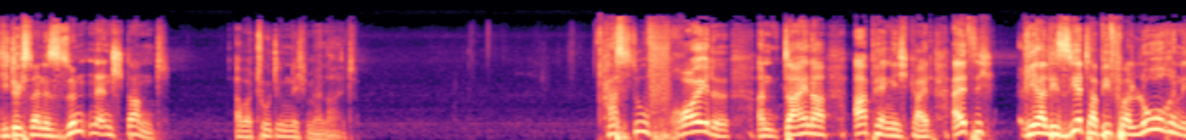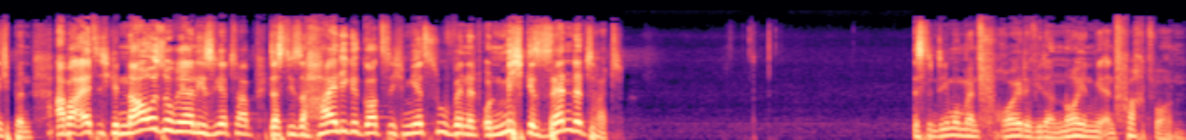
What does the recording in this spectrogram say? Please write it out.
die durch seine Sünden entstand, aber tut ihm nicht mehr leid. Hast du Freude an deiner Abhängigkeit? Als ich realisiert habe, wie verloren ich bin, aber als ich genauso realisiert habe, dass dieser heilige Gott sich mir zuwendet und mich gesendet hat, ist in dem Moment Freude wieder neu in mir entfacht worden.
